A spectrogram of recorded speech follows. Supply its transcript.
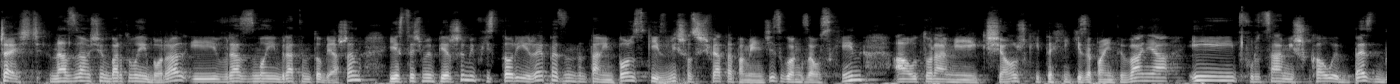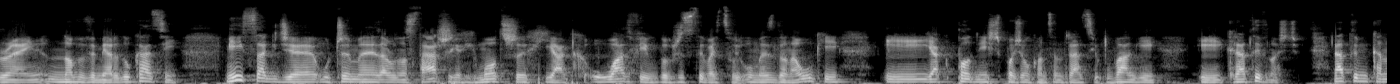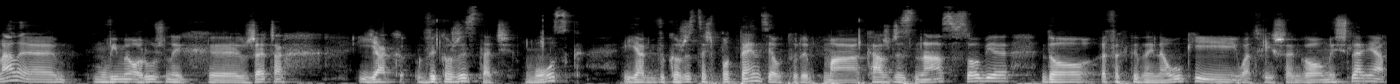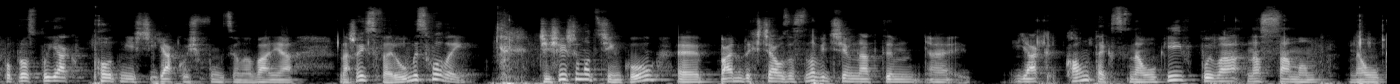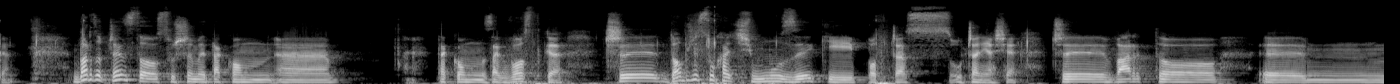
Cześć, nazywam się Bartłomiej Boral i wraz z moim bratem Tobiaszem jesteśmy pierwszymi w historii reprezentantami Polski z Mistrzostw Świata Pamięci z Guangzhou z Chin, autorami książki Techniki Zapamiętywania i twórcami szkoły Best Brain Nowy Wymiar Edukacji. Miejsca, gdzie uczymy zarówno starszych, jak i młodszych, jak łatwiej wykorzystywać swój umysł do nauki i jak podnieść poziom koncentracji uwagi i kreatywność. Na tym kanale mówimy o różnych e, rzeczach, jak wykorzystać mózg, jak wykorzystać potencjał, który ma każdy z nas w sobie do efektywnej nauki, łatwiejszego myślenia, po prostu jak podnieść jakość funkcjonowania naszej sfery umysłowej. W dzisiejszym odcinku e, będę chciał zastanowić się nad tym, e, jak kontekst nauki wpływa na samą naukę. Bardzo często słyszymy taką, e, taką zagwostkę, czy dobrze słuchać muzyki podczas uczenia się? Czy warto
